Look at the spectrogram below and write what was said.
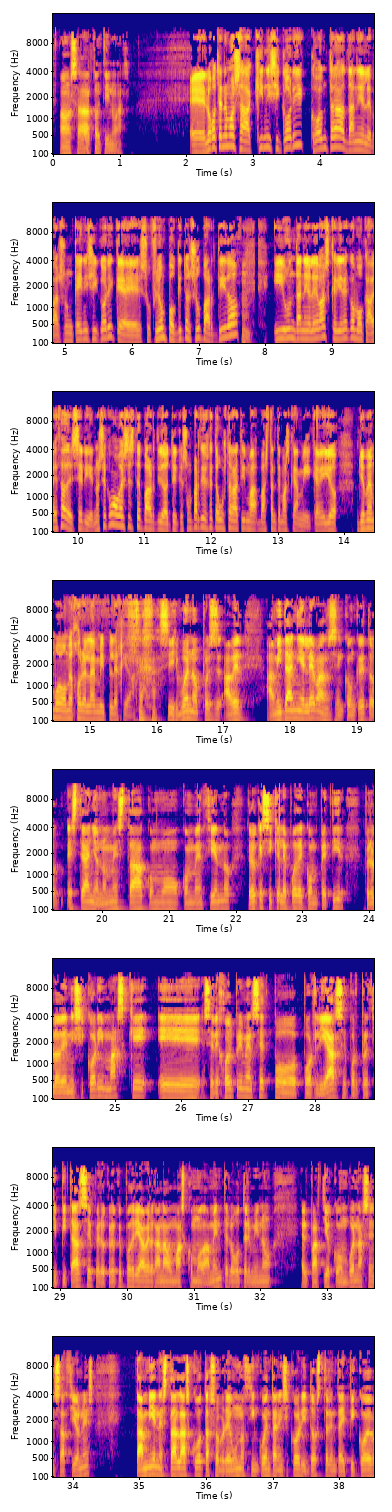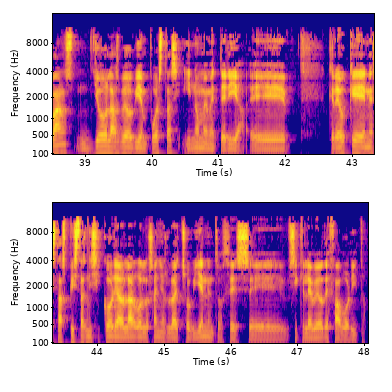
Vamos a continuar. Eh, luego tenemos a Kini Shikori contra Daniel Evans, un Kini Shikori que sufrió un poquito en su partido hmm. y un Daniel Evans que viene como cabeza de serie. No sé cómo ves este partido a ti, que son partidos que te gustan a ti bastante más que a mí, que yo, yo me muevo mejor en la hemiplegia. sí, bueno, pues a ver, a mí Daniel Evans en concreto este año no me está como convenciendo, creo que sí que le puede competir, pero lo de Nishikori más que eh, se dejó el primer set por, por liarse, por precipitarse, pero creo que podría haber ganado más cómodamente, luego terminó el partido con buenas sensaciones. También están las cuotas sobre 1.50 Nishikori, 2.30 y pico Evans. Yo las veo bien puestas y no me metería. Eh, Creo que en estas pistas Nishikori a lo largo de los años lo ha hecho bien, entonces eh, sí que le veo de favorito.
